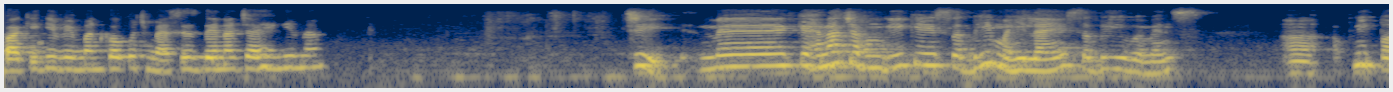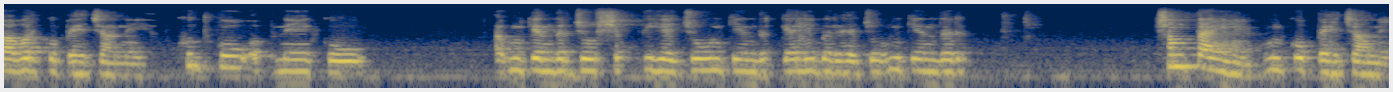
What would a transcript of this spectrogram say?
बाकी की विमेन को कुछ मैसेज देना चाहेंगी मैम जी, मैं कहना चाहूँगी कि सभी महिलाएँ, सभी वुमेन्स अपनी पावर को पहचाने, खुद को, अपने को, उनके अंदर जो शक्ति है, जो उनके अंदर कैलिबर है, जो उनके अंदर क्षमताएँ हैं, उनको पहचाने।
